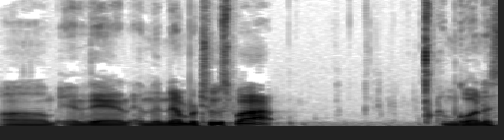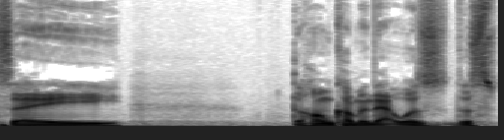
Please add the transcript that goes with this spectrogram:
Um, and then in the number two spot, I'm going to say the homecoming that was this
